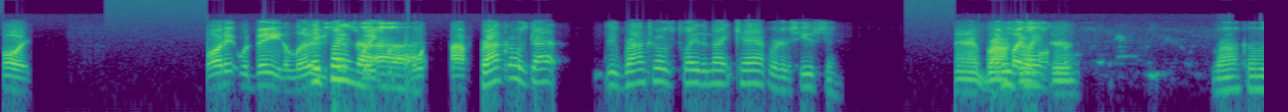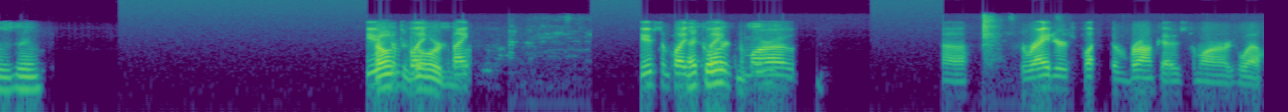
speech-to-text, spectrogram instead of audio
Boy, what it would be to lose playing this the, week. uh, Broncos got. Do Broncos play the nightcap or does Houston? Yeah, Broncos do. Broncos do. Houston Throw to plays Gordon. the Saints. Houston plays the Saints tomorrow. Uh, the Raiders play the Broncos tomorrow as well.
